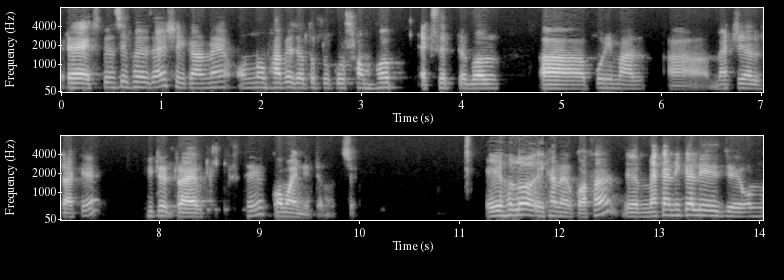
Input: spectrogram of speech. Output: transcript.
এটা এক্সপেন্সিভ হয়ে যায়, সেই কারণে অন্যভাবে যতটুকু সম্ভব অ্যাকসেপ্টেবল পরিমাণ ম্যাটেরিয়ালটাকে হিটের ড্রায়ার থেকে কমায় নিতে হচ্ছে। এই হলো এখানের কথা যে মেকানিক্যালি যে অন্য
